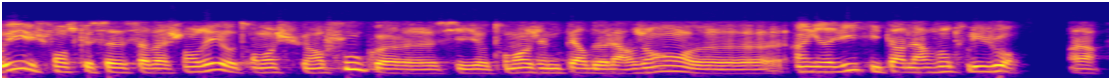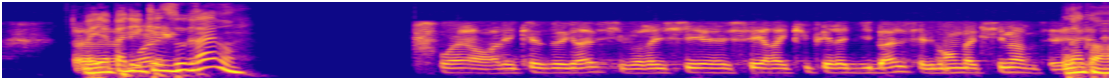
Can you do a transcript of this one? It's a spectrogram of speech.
Oui, je pense que ça, ça, va changer. Autrement, je suis un fou. Quoi. Si autrement, je vais me perdre de l'argent. un gréviste, il perd de l'argent tous les jours. Voilà. Il n'y a pas des caisses de grève? Ouais, alors les caisses de grève, si vous réussissez à récupérer 10 balles, c'est le grand maximum. D'accord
